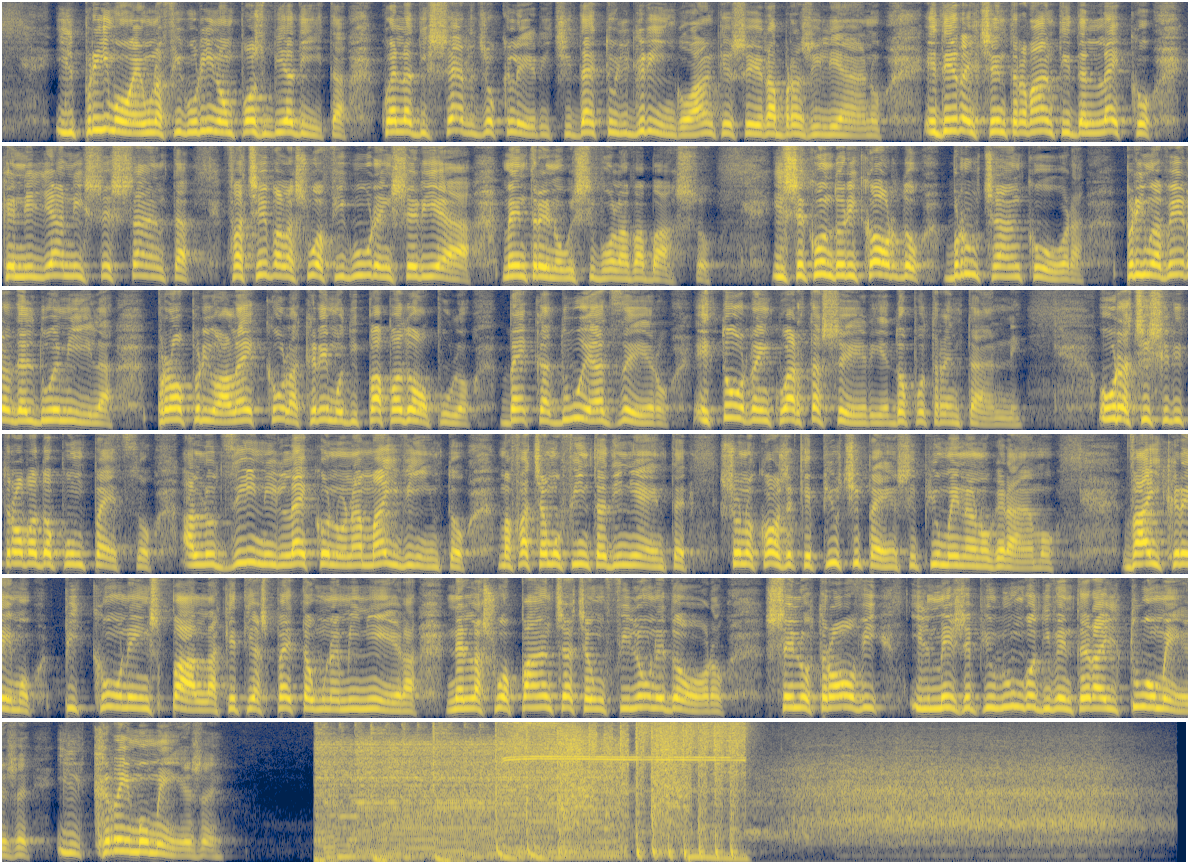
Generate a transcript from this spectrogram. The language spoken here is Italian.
Il primo è una figurina un po' sbiadita, quella di Sergio Clerici, detto il gringo, anche se era brasiliano, ed era il centravanti del Lecco che negli anni 60 faceva la sua figura in Serie A, mentre noi si volava basso. Il secondo ricordo brucia ancora, primavera del 2000, proprio a Lecco la Cremo di Papadopulo becca 2 a 0 e torna in quarta serie dopo 30 anni. Ora ci si ritrova dopo un pezzo. Allo Zini il Lecco non ha mai vinto, ma facciamo finta di niente. Sono cose che più ci pensi, più menano gramo. Vai Cremo, piccone in spalla che ti aspetta una miniera, nella sua pancia c'è un filone d'oro. Se lo trovi, il mese più lungo diventerà il tuo mese, il Cremo mese.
